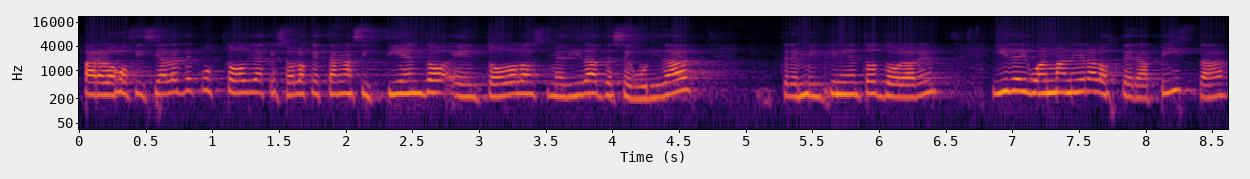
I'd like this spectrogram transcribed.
Para los oficiales de custodia, que son los que están asistiendo en todas las medidas de seguridad, 3.500 dólares. Y de igual manera los terapistas,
